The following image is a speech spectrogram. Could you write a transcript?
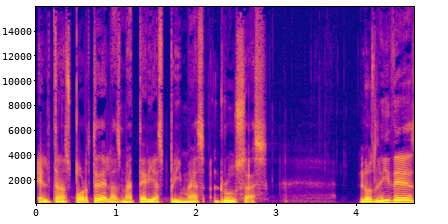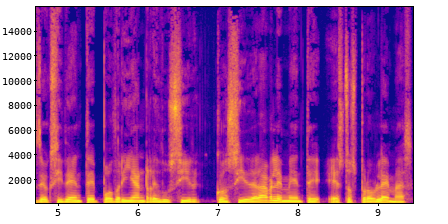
el transporte de las materias primas rusas. Los líderes de Occidente podrían reducir considerablemente estos problemas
